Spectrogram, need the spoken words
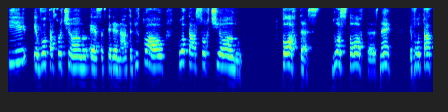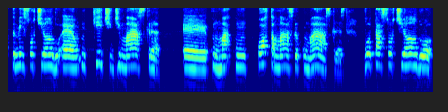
e eu vou estar sorteando essa serenata virtual, vou estar sorteando tortas, duas tortas, né? Eu vou estar também sorteando é, um kit de máscara, é, com, com porta-máscara com máscaras, vou estar sorteando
